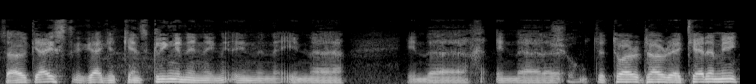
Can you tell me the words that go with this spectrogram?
So Geist, ge- kannst klingen in, in, in, in, in, äh, in der, in der, Sure. der Torah, Torah Academy,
